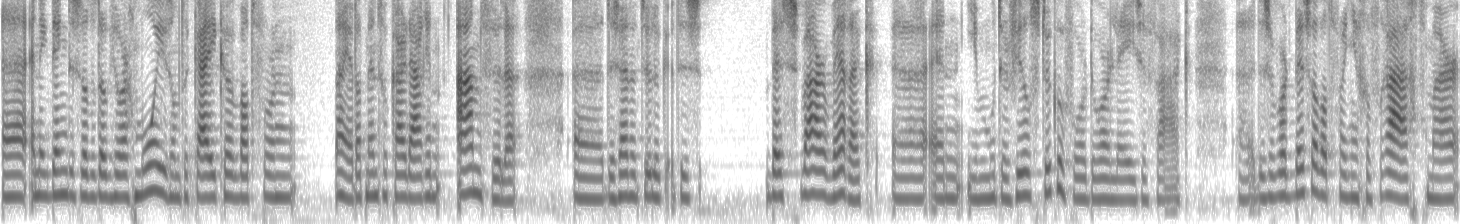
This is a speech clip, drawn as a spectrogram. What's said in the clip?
Uh, en ik denk dus dat het ook heel erg mooi is om te kijken wat voor een nou ja, dat mensen elkaar daarin aanvullen. Uh, er zijn natuurlijk, het is best zwaar werk uh, en je moet er veel stukken voor doorlezen vaak. Uh, dus er wordt best wel wat van je gevraagd, maar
